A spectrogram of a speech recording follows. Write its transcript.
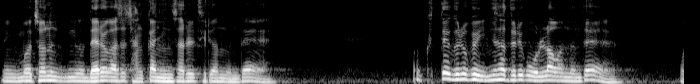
뭐 저는 내려가서 잠깐 인사를 드렸는데 어, 그때 그렇게 인사드리고 올라왔는데 어,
